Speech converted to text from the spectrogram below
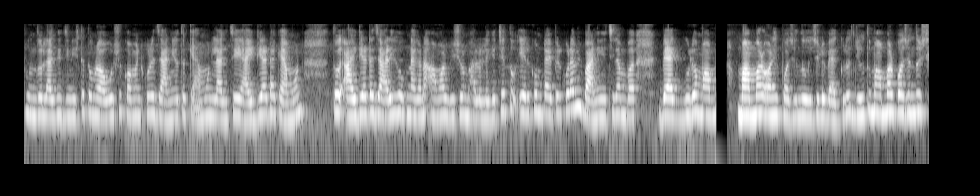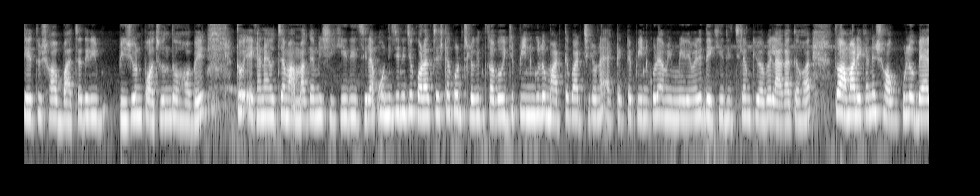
সুন্দর লাগছে জিনিসটা। তোমরা অবশ্যই কমেন্ট করে জানিও তো কেমন লাগছে, এই আইডিয়াটা কেমন? তো আইডিয়াটা যারই হোক না কেন আমার ভীষণ ভালো লেগেছে। তো এরকম টাইপের করে আমি বানিয়েছিলাম ব্যাগগুলো। মাম মাম্মার অনেক পছন্দ হয়েছিল ব্যাগগুলো। যেহেতু মাম্মার পছন্দ, সেহেতু সব বাচ্চাদেরই ভীষণ পছন্দ হবে। তো এখানে হচ্ছে মাম্মাকে আমি শিখিয়ে দিয়েছিলাম। ও নিজে নিজে করার চেষ্টা করছিল কিন্তু তবে ওই যে পিনগুলো মারতে পারছিল না, একটা একটা পিন করে আমি মেরে মেরে দেখিয়ে দিচ্ছিলাম কীভাবে লাগাতে হয়। তো আমার এখানে সবগুলো ব্যাগ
